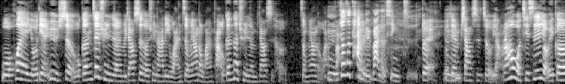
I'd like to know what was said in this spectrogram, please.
我会有点预设，我跟这群人比较适合去哪里玩，怎么样的玩法，我跟那群人比较适合怎么样的玩法，嗯、就是看旅伴的性质，对，有点像是这样。嗯、然后我其实有一个，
